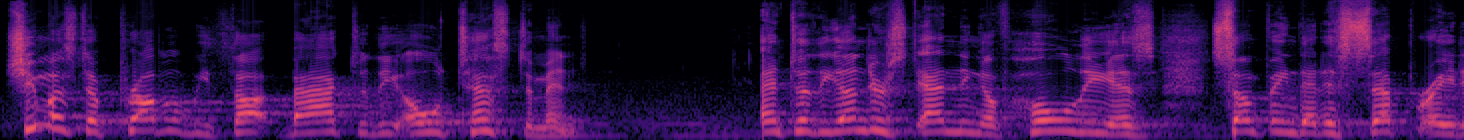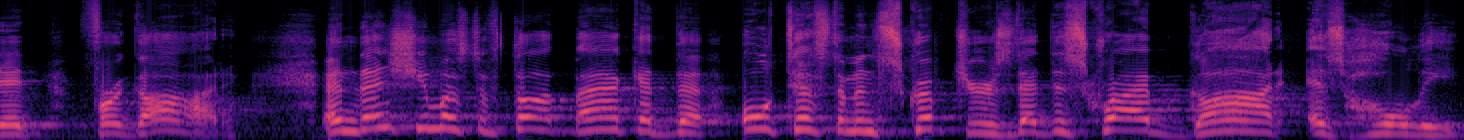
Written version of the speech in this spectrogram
She must have probably thought back to the Old Testament and to the understanding of holy as something that is separated for God. And then she must have thought back at the Old Testament scriptures that describe God as holy.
